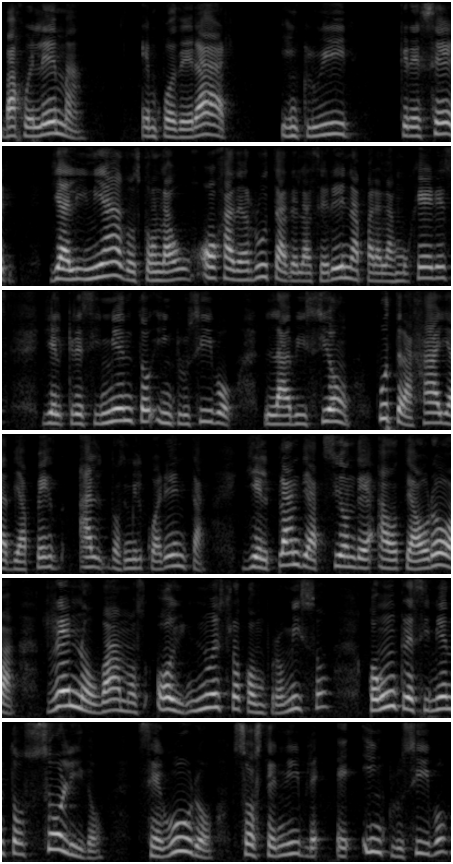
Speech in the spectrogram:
Bajo el lema Empoderar, incluir, crecer y alineados con la hoja de ruta de la Serena para las mujeres y el crecimiento inclusivo, la visión Putrajaya de APEC al 2040 y el plan de acción de Aotearoa, renovamos hoy nuestro compromiso con un crecimiento sólido, seguro, sostenible e inclusivo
